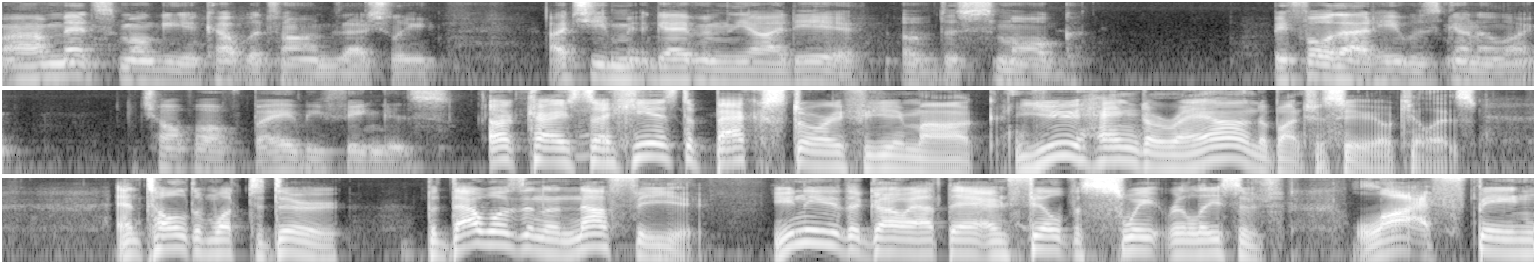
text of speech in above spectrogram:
I met Smoggy a couple of times, actually. I actually gave him the idea of the smog. Before that, he was gonna, like, chop off baby fingers. Okay, so here's the backstory for you, Mark. You hanged around a bunch of serial killers and told them what to do, but that wasn't enough for you. You needed to go out there and feel the sweet release of life being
